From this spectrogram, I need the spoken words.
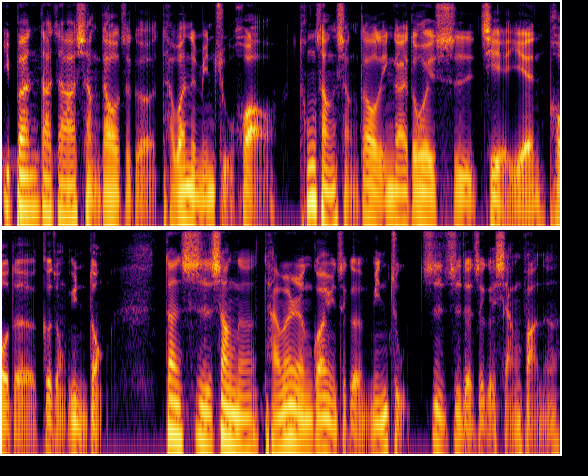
一般大家想到这个台湾的民主化哦。通常想到的应该都会是解严后的各种运动，但事实上呢，台湾人关于这个民主自治的这个想法呢，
